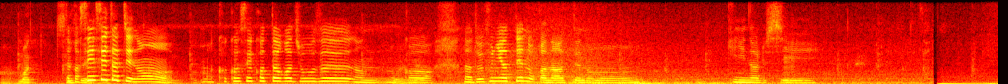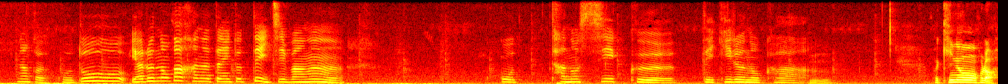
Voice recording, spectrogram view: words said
あまあだから先生。たちの、うん。まあ、書かせ方が上手なのか,、まあどういうふうにやってんのかなっていうのも気になるし、なんかこうどうやるのが花田にとって一番こう楽しくできるのか。うん。まあ、昨日ほら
